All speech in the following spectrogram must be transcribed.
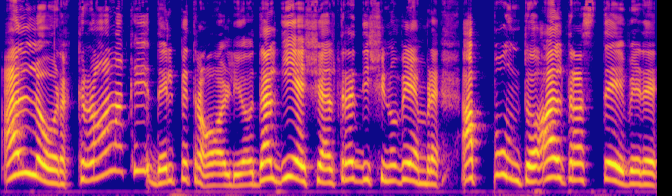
Allora, cronache del petrolio dal 10 al 13 novembre appunto al Trastevere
